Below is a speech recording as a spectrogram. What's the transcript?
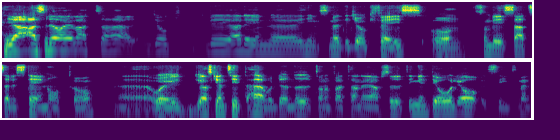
Ja, alltså det har ju varit så här. Joke, vi hade en uh, hingst som hette Joke Face och Mm. som vi satsade stenhårt på. Eh, och jag ska inte sitta här och döma ut honom för att han är absolut ingen dålig avelshingst. Men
